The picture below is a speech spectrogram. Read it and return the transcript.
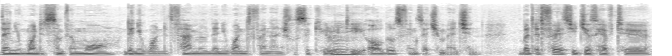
then you wanted something more. Then you wanted family. Then you wanted financial security. Mm-hmm. All those things that you mentioned. But at first, you just have to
